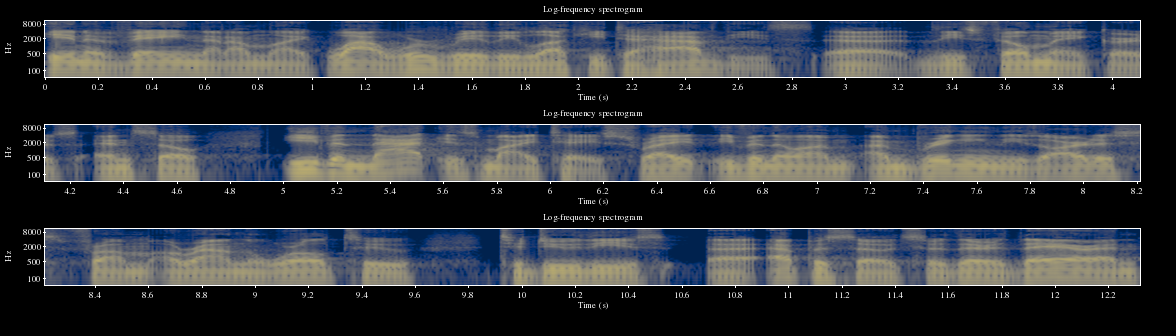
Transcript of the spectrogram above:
in a vein that I'm like, wow, we're really lucky to have these uh, these filmmakers. And so even that is my taste, right? Even though I'm I'm bringing these artists from around the world to to do these uh, episodes, so they're there, and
